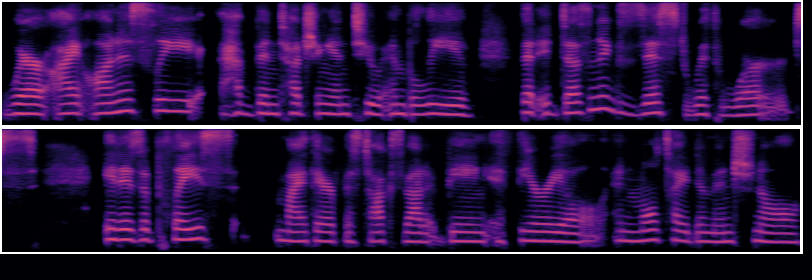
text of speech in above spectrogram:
where I honestly have been touching into and believe that it doesn't exist with words. It is a place my therapist talks about it being ethereal and multidimensional.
